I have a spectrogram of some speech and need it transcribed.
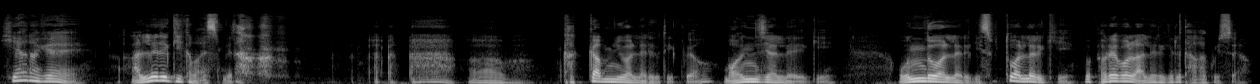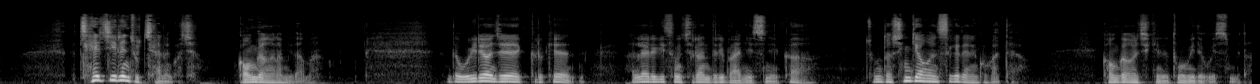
희한하게 알레르기가 많습니다. 아, 각각류 알레르기도 있고요. 먼지 알레르기, 온도 알레르기, 습도 알레르기, 뭐 별의별 알레르기를 다 갖고 있어요. 체질은 좋지 않은 거죠. 건강은 합니다만. 근데 오히려 이제 그렇게 알레르기성 질환들이 많이 있으니까 좀 더 신경을 쓰게 되는 것 같아요. 건강을 지키는 데 도움이 되고 있습니다.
